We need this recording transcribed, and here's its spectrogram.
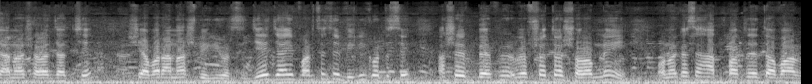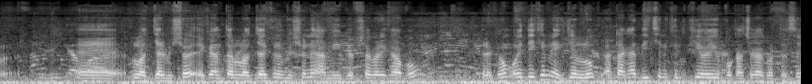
জানোয়ার সারা যাচ্ছে, সে আবার আনাস বিক্রি করছে। যে যাই পারতেছে, বিক্রি করতেছে। আসলে ব্যবসা তো আর সরব নেই। ওনার কাছে হাত পাতলে তো আবার লজ্জার বিষয়। এখানে তো লজ্জার কোনো বিষয় নেই। আমি ব্যবসা করে খাব। এরকম। ওই দেখেন একজন লোক টাকা দিচ্ছেন, কিন্তু কেউ বোকাচোকা করতেছে।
